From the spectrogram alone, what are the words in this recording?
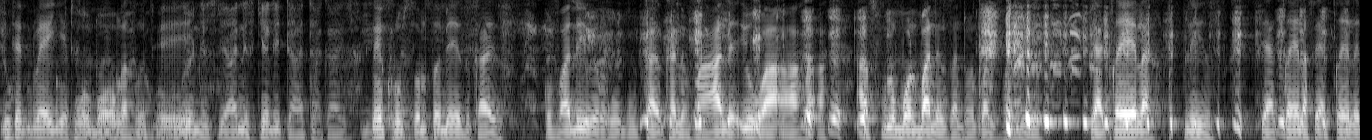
ithetha into enye kuwo bonga sothiyanisikele idatha guys nee-groups zomsebenzi guys kuvaliwe ngoku khanivale yhu haa asifuni ubona uba nenza ntoni xa kuvaliwe siyacela please siyacela siyacela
